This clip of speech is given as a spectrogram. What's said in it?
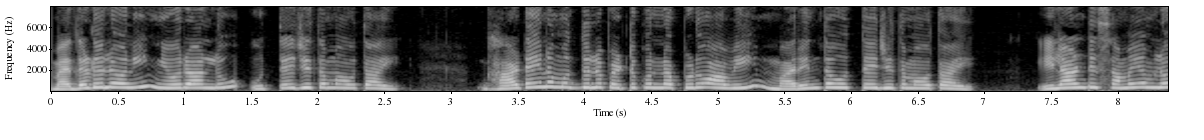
మెదడులోని న్యూరాన్లు ఉత్తేజితమవుతాయి. ఘాటైన ముద్దులు పెట్టుకున్నప్పుడు అవి మరింత ఉత్తేజితమవుతాయి. ఇలాంటి సమయంలో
